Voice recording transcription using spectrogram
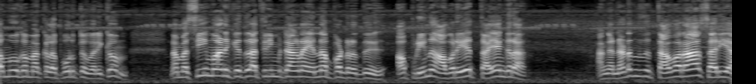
சமூக மக்களை பொறுத்த வரைக்கும் நம்ம சீமானுக்கு எதிராக திரும்பிட்டாங்கன்னா என்ன பண்ணுறது அப்படின்னு அவரே தயங்குறார். அங்கே நடந்தது தவறா சரியா?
